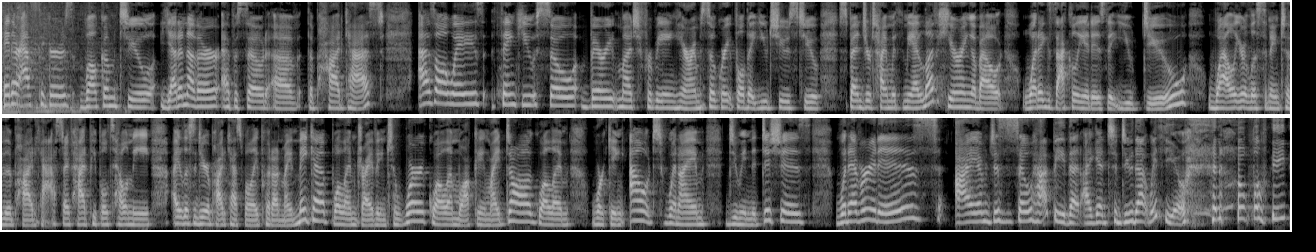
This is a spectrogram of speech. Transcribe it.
Hey there, ass kickers. Welcome to yet another episode of the podcast. As always, thank you so very much for being here. I'm so grateful that you choose to spend your time with me. I love hearing about what exactly it is that you do while you're listening to the podcast. I've had people tell me I listen to your podcast while I put on my makeup, while I'm driving to work, while I'm walking my dog, while I'm working out, when I'm doing the dishes, whatever it is. I am just so happy that I get to do that with you and hopefully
